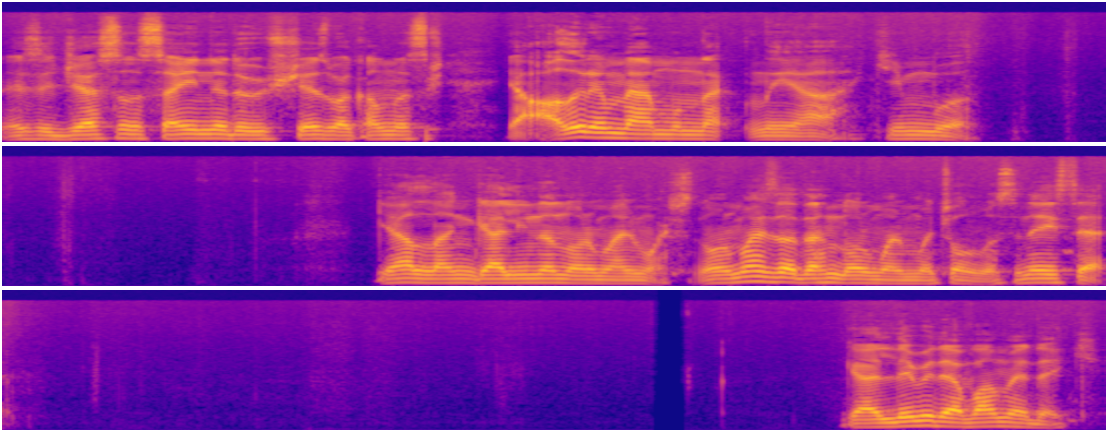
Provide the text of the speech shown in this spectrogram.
Neyse Jason Sayın'la dövüşeceğiz bakalım nasıl. Ya alırım ben bunun aklını ya. Kim bu? Gel lan gel yine normal maç. Normal zaten normal maç olması. Neyse. Geldi bir devam edek.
